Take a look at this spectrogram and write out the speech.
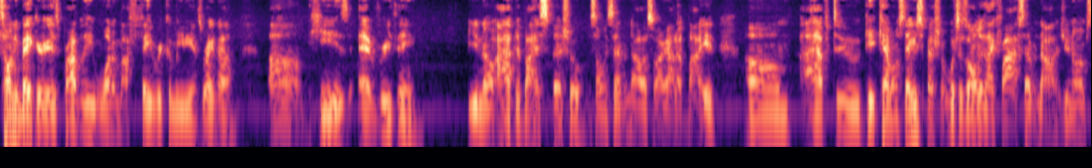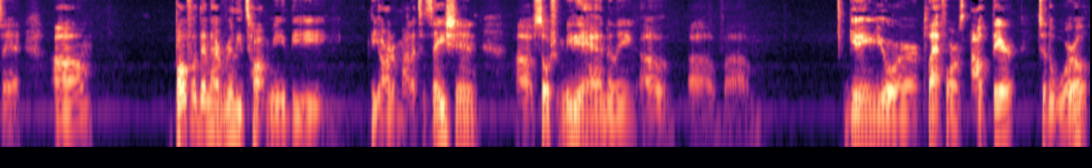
Tony Baker is probably one of my favorite comedians right now. Um, he is everything You know, I have to buy a special. It's only seven dollars, so I gotta buy it. Um, I have to get Kev on Stage special, which is only like five, seven dollars. You know what I'm saying? Um, both of them have really taught me the the art of monetization, of social media handling, of of um, getting your platforms out there to the world.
